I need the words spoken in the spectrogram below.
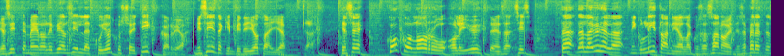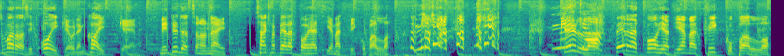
Ja sitten meillä oli vielä silleen, että kun jotkut söi tikkaria, niin siitäkin piti jotain jättää. Ja se koko loru oli yhteensä, siis tä, tällä yhdellä niin litanialla, kun sä sanoit, niin sä periaatteessa varasit oikeuden kaikkeen. Niin tytöt sanoi näin, saanko mä perät, pohjat, jämät, pikkupallo? Kyllä, perät, pohjat, jämät, pikkupallo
